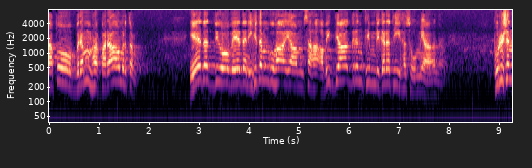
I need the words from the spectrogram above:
തപോ ബ്രഹ്മ പരാമൃതം. ഏതദ്യോ വേദ നിഹിതം ഗുഹായാം സഹ അവിദ്യാഗ്രന്ഥിം വികരതീഹ സൗമ്യ പുരുഷൻ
